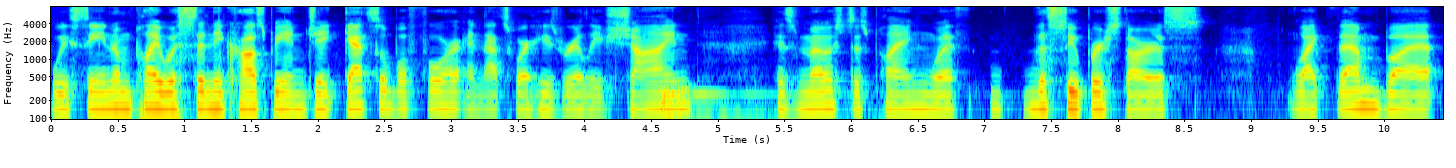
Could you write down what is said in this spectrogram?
we've seen him play with Sidney Crosby and Jake Guentzel before, and that's where he's really shined. His most is playing with the superstars like them, but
